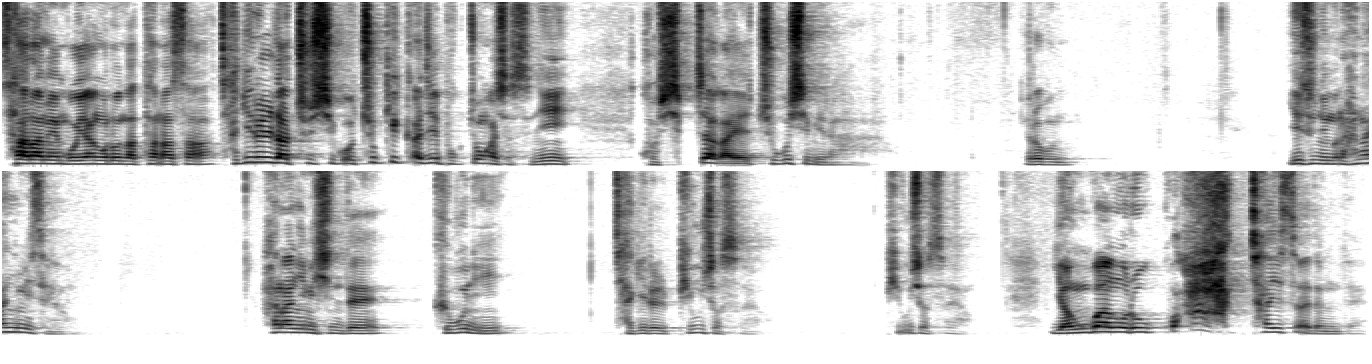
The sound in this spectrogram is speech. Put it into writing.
사람의 모양으로 나타나사 자기를 낮추시고 죽기까지 복종하셨으니 곧 십자가의 죽으심이라. 여러분 예수님은 하나님이세요. 하나님이신데 그분이 자기를 비우셨어요. 비우셨어요. 영광으로 꽉 차 있어야 되는데,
